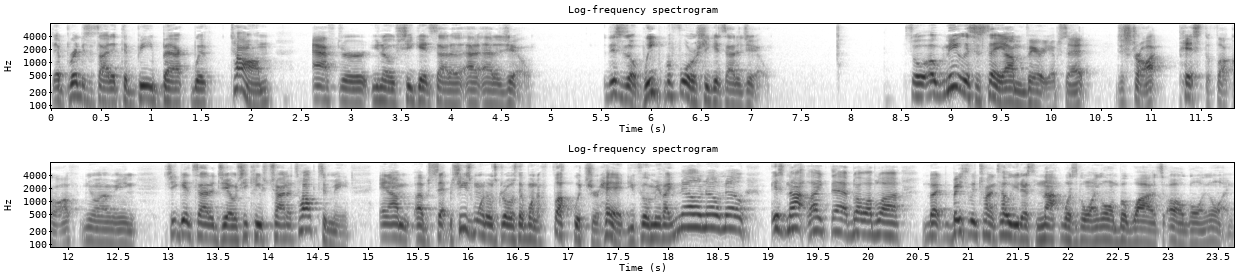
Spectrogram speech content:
that Britt decided to be back with Tom after you know she gets out of out, out of jail. This is a week before she gets out of jail. So, uh, needless to say, I'm very upset, distraught, pissed the fuck off. You know what I mean? She gets out of jail. She keeps trying to talk to me, and I'm upset. But she's one of those girls that want to fuck with your head. You feel me? Like, no, no, no, it's not like that. Blah blah blah. But basically trying to tell you that's not what's going on, but why it's all going on.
